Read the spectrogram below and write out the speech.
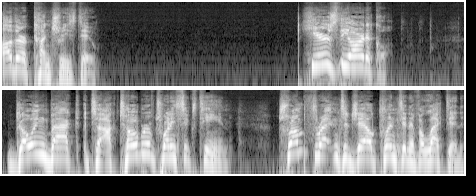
other countries do. Here's the article. Going back to October of 2016, Trump threatened to jail Clinton if elected.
